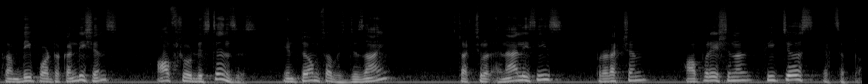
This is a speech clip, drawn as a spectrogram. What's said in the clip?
from deep water conditions, offshore distances in terms of its design, structural analysis, production, operational features etc.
